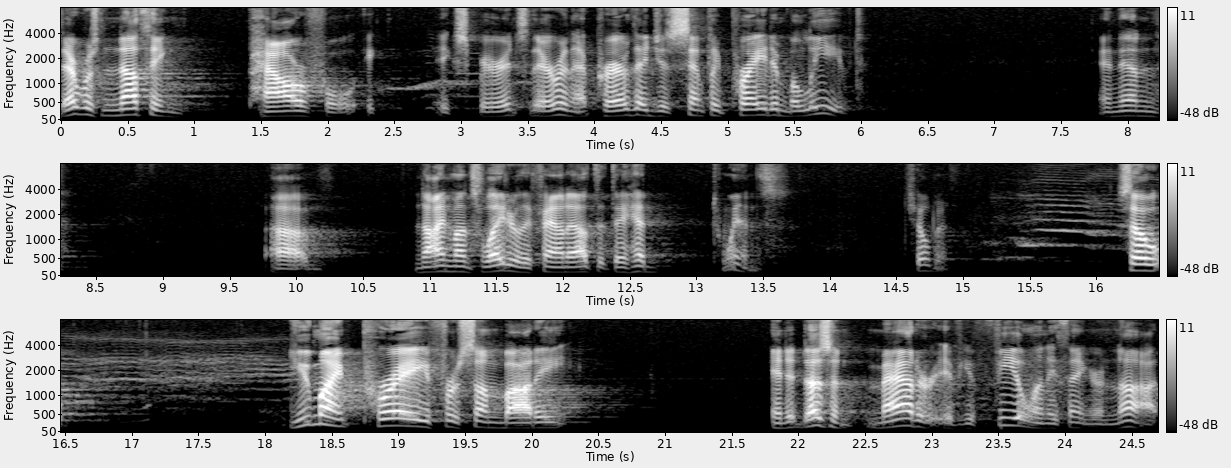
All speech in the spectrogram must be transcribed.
There was nothing powerful experience there in that prayer. They just simply prayed and believed. And then uh, nine months later, they found out that they had twins, children. So you might pray for somebody, and it doesn't matter if you feel anything or not.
